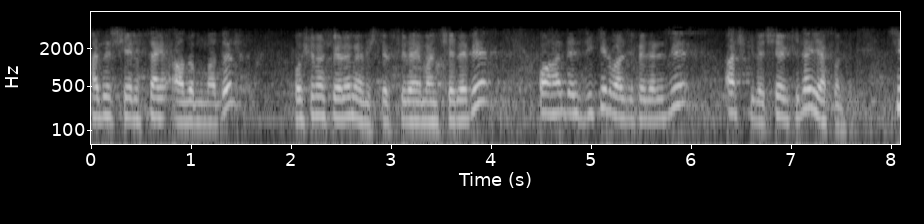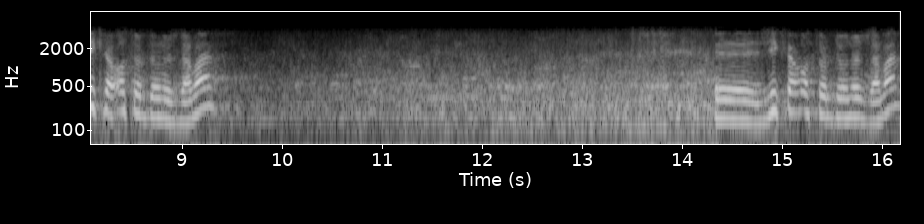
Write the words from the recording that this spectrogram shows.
hadis-i şeriften alınmadır. Boşuna söylememiştir Süleyman Çelebi. O halde zikir vazifelerinizi aşk ile şevk ile yapın. Zikre oturduğunuz zaman e, zikre oturduğunuz zaman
